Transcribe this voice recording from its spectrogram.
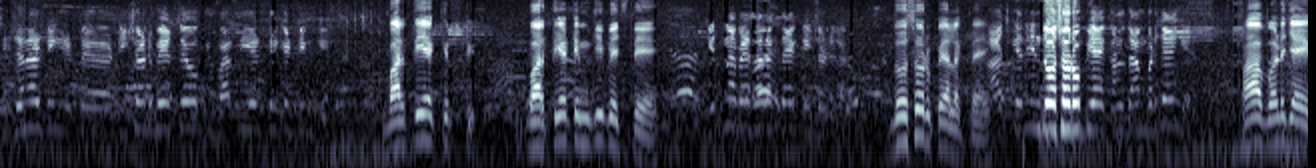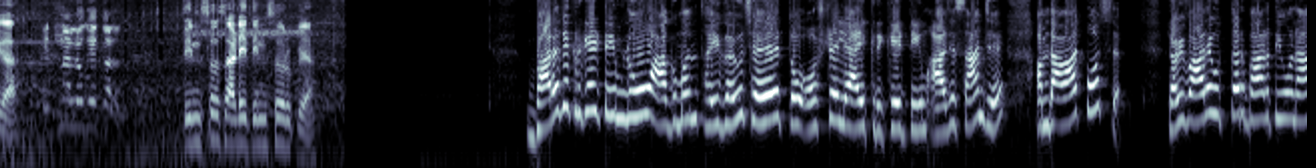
सीजनल टी शर्ट बेचते हो कि भारतीय क्रिकेट टीम की भारतीय क्रिकेट- भारतीय टीम की बेचते हैं कितना पैसा लगता है टी शर्ट का दो सौ रुपया लगता है आज के दिन दो सौ रुपया है कल दाम बढ़ जाएंगे हाँ बढ़ जाएगा कितना लोगे कल ત્રણસો, સાડી ત્રણસો રૂપિયા. ભારતીય ક્રિકેટ ટીમનું આગમન થઈ ગયું છે, તો ઓસ્ટ્રેલિયાઈ ક્રિકેટ ટીમ આજે સાંજે અમદાવાદ પહોંચશે. રવિવારે ઉત્તર ભારતીયોના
